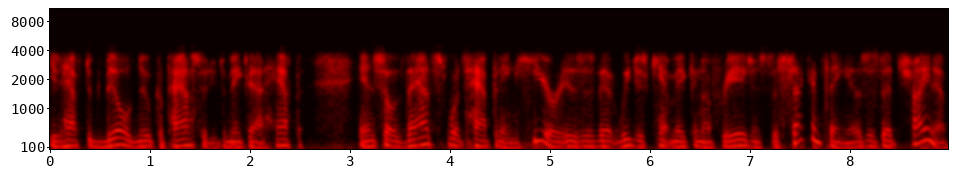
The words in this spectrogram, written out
You'd have to build new capacity to make that happen. And so that's what's happening here is, is that we just can't make enough reagents. The second thing is is that China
